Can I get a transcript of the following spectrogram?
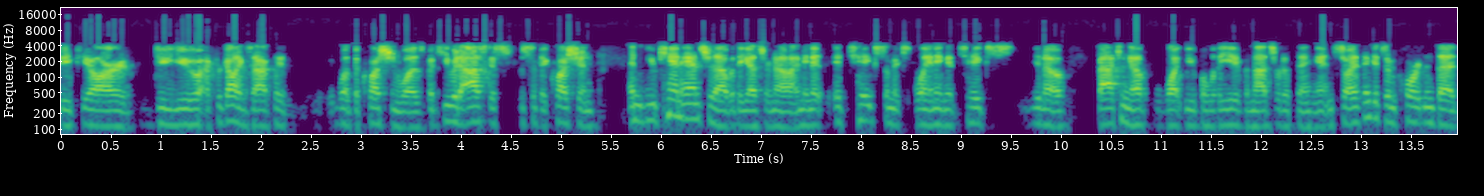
DPR, "Do you?" I forgot exactly what the question was, but he would ask a specific question, and you can't answer that with a yes or no. I mean, it it takes some explaining. It takes you know backing up what you believe and that sort of thing. And so I think it's important that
